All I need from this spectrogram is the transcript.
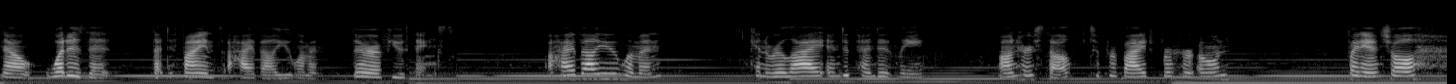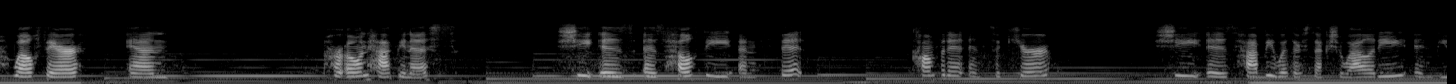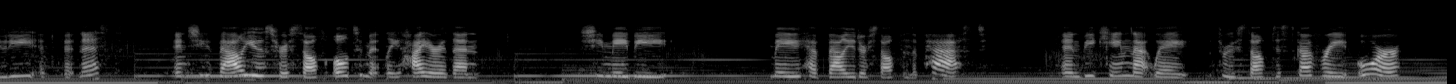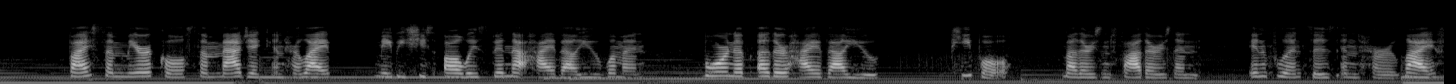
Now, what is it that defines a high value woman? There are a few things. A high value woman can rely independently on herself to provide for her own financial welfare and her own happiness. She is as healthy and fit, confident and secure. She is happy with her sexuality and beauty and fitness, and she values herself ultimately higher than she maybe may have valued herself in the past and became that way through self discovery or by some miracle, some magic in her life. Maybe she's always been that high value woman, born of other high value people, mothers and fathers, and influences in her life,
